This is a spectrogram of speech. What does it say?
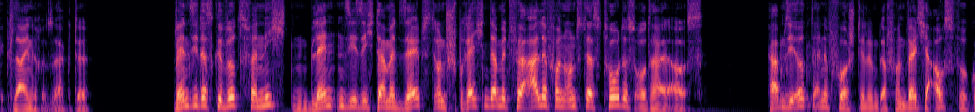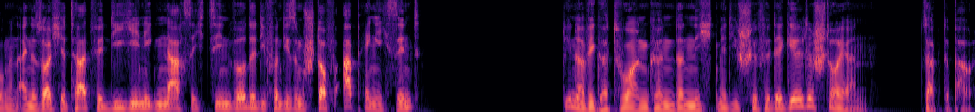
der Kleinere sagte, Wenn Sie das Gewürz vernichten, blenden Sie sich damit selbst und sprechen damit für alle von uns das Todesurteil aus. Haben Sie irgendeine Vorstellung davon, welche Auswirkungen eine solche Tat für diejenigen nach sich ziehen würde, die von diesem Stoff abhängig sind? Die Navigatoren können dann nicht mehr die Schiffe der Gilde steuern, sagte Paul.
